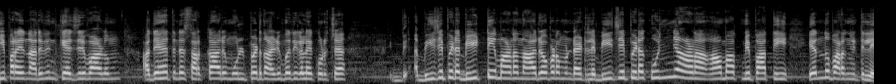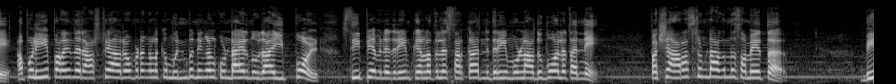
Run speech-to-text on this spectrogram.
ഈ പറയുന്ന അരവിന്ദ് കെജ്രിവാളും അദ്ദേഹത്തിന്റെ സർക്കാരും ഉൾപ്പെടുന്ന അഴിമതികളെ കുറിച്ച് ബി ജെ പിയുടെ ബി ടീമാണെന്ന് ആരോപണം ഉണ്ടായിട്ടില്ലേ? ബി ജെ പിയുടെ കുഞ്ഞാണ് ആം ആദ്മി പാർട്ടി എന്ന് പറഞ്ഞിട്ടില്ലേ? അപ്പോൾ ഈ പറയുന്ന രാഷ്ട്രീയ ആരോപണങ്ങൾക്ക് മുൻപ് നിങ്ങൾക്കുണ്ടായിരുന്നു. ഇതാ ഇപ്പോൾ സി പി എമ്മിനെതിരെയും കേരളത്തിലെ സർക്കാരിനെതിരെയുമുള്ള അതുപോലെ തന്നെ. പക്ഷെ അറസ്റ്റ് ഉണ്ടാകുന്ന സമയത്ത് ബി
